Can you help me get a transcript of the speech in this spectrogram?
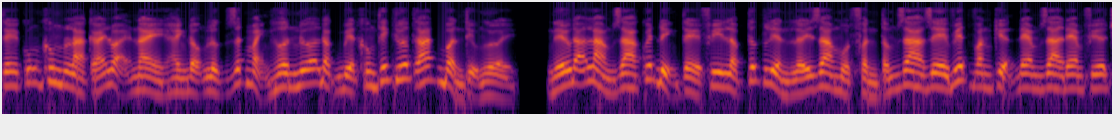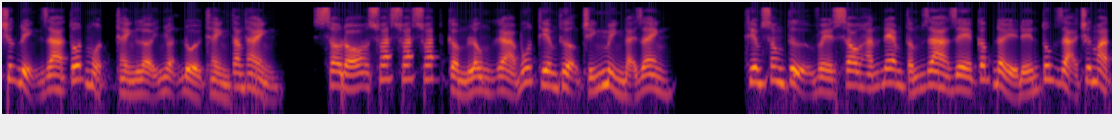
Tề cũng không là cái loại này hành động lực rất mạnh hơn nữa đặc biệt không thích rước át bẩn thỉu người. Nếu đã làm ra quyết định tề phi lập tức liền lấy ra một phần tấm da dê viết văn kiện đem ra đem phía trước định ra tốt một thành lợi nhuận đổi thành tam thành, sau đó xoát xoát xoát cầm lông gà bút thiêm thượng chính mình đại danh. Thiêm xong tự về sau hắn đem tấm da dê cấp đẩy đến túc dạ trước mặt,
